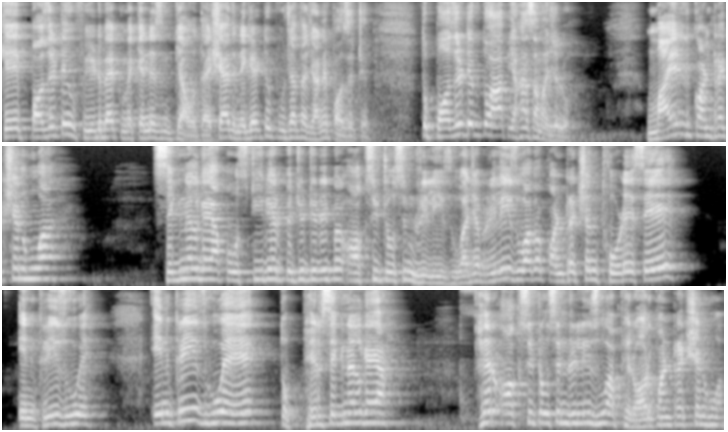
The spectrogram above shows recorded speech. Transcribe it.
कि पॉजिटिव फीडबैक मैकेनिज्म क्या होता है। शायद नेगेटिव पूछा था, जाने पॉजिटिव। तो पॉजिटिव तो आप यहाँ समझ लो। माइल्ड कॉन्ट्रेक्शन हुआ, सिग्नल गया पोस्टीरियर पिट्यूटरी पर, ऑक्सीटोसिन रिलीज़ हुआ। जब रिलीज़ हुआ तो कॉन्ट्रेक्शन थोड़े से इंक्रीज हुए। इंक्रीज हुए तो फिर सिग्नल गया। फिर ऑक्सीटोसिन रिलीज़ हुआ, फिर और कॉन्ट्रेक्शन हुआ।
